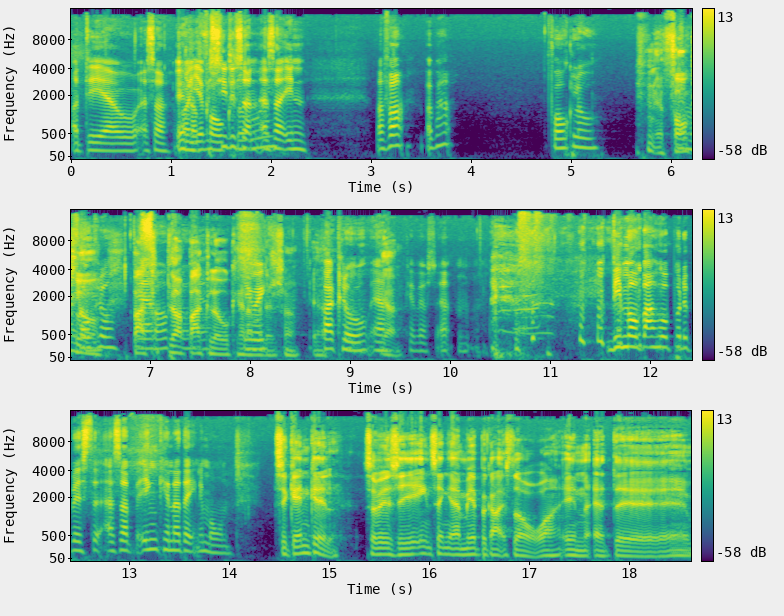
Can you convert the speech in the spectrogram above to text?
Og det er jo, altså... Eller og jeg vil sige det sådan, altså en... Hvorfor? Hvorfor? Forkloge. Ja, forkloge. Forkloge. Bare, Ja, bare, forkloge, bare ja. kloge kalder Det er man det så. Ja. Bare kloge, ja. Ja. ja. Kan vi også, ja. mm. vi må bare håbe på det bedste. Altså, ingen kender dagen i morgen. Til gengæld, så vil jeg sige, at en ting jeg er mere begejstret over, end at, øh,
